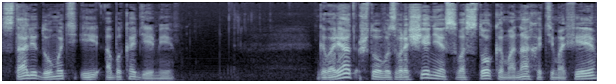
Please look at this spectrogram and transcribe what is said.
стали думать и об Академии. Говорят, что возвращение с Востока монаха Тимофея,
